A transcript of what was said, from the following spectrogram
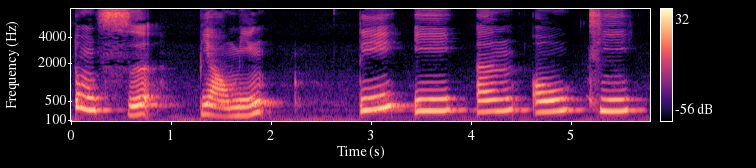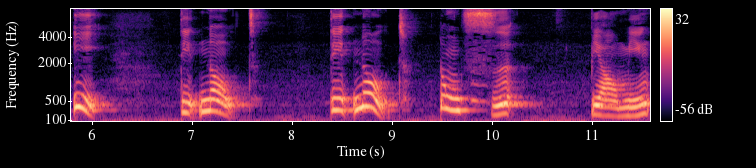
动词，表明，d e n o t e，denote，denote，动词，表明。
